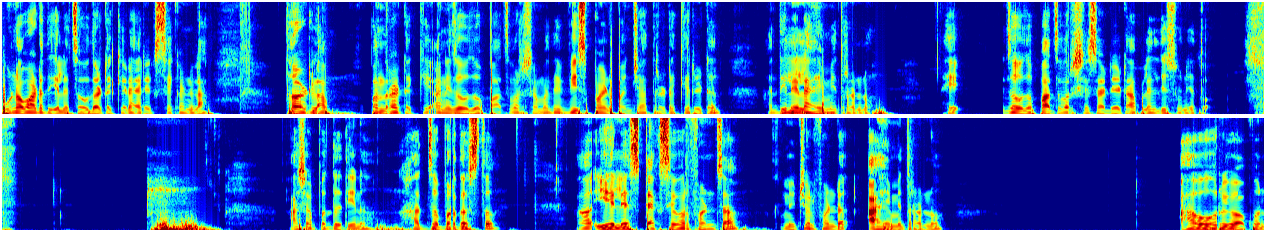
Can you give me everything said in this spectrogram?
पुन्हा वाढत गेलं चौदा टक्के डायरेक्ट सेकंडला थर्डला पंधरा टक्के आणि जवळजवळ पाच वर्षामध्ये वीस पॉईंट पंच्याहत्तर टक्के रिटर्न दिलेला आहे मित्रांनो. हे जवळजवळ पाच वर्षाचा डेटा आपल्याला दिसून येतो. अशा पद्धतीनं हा जबरदस्त E L S tax saver फंडचा म्युच्युअल फंड आहे मित्रांनो. हा ओव्हरव्ह्यू आपण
